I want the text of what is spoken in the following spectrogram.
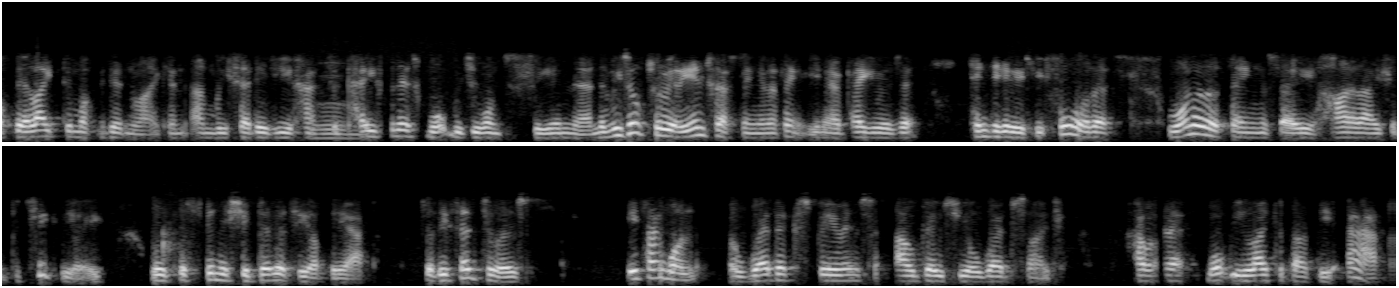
what they liked and what they didn't like, and, and we said if you had to pay for this, what would you want to see in there? And the results were really interesting, and I think you know Peggy was uh, hinting at this before that one of the things they highlighted particularly was the finishability of the app. So they said to us, if I want a web experience, I'll go to your website. However, what we like about the app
